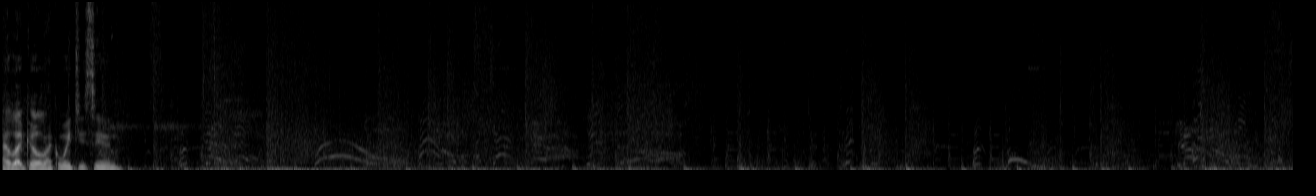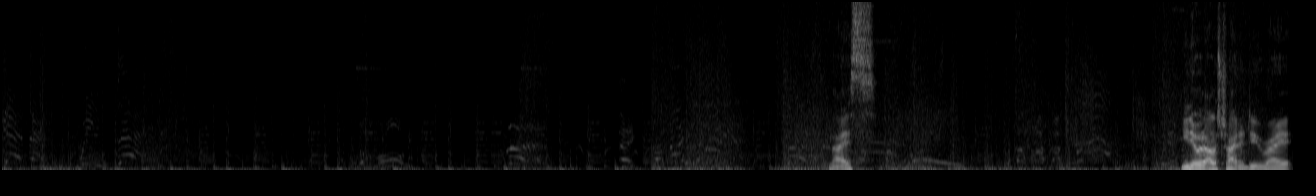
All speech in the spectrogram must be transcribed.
I let go like way too soon. You know what I was trying to do, right?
